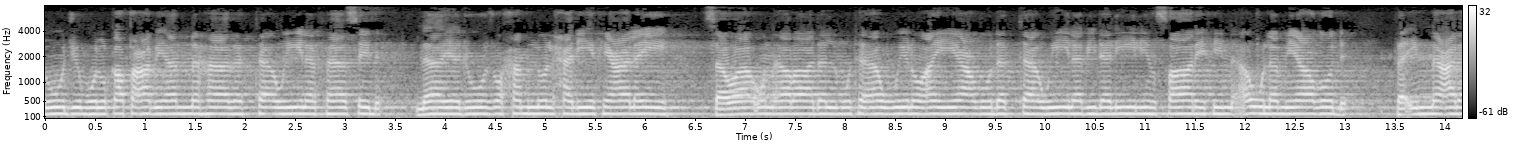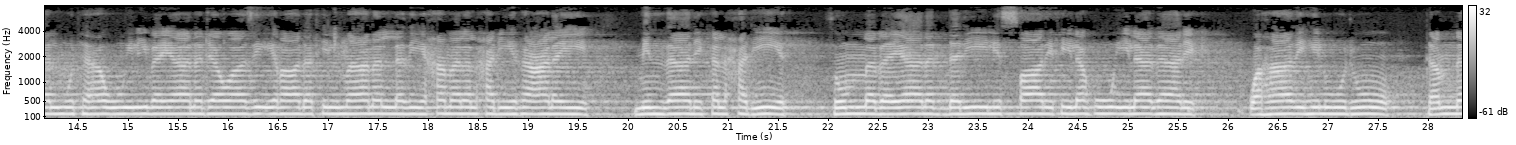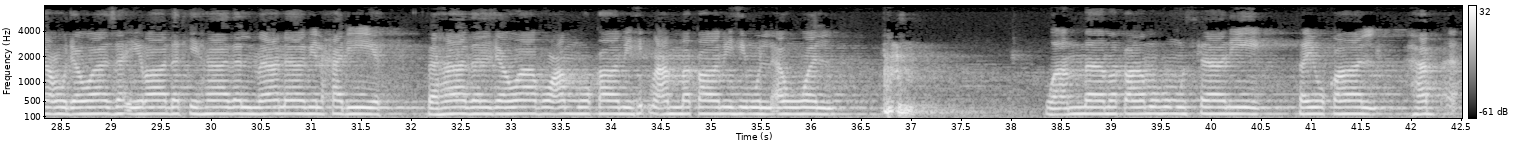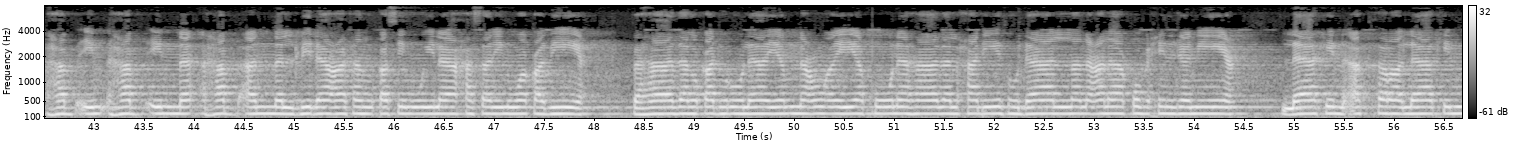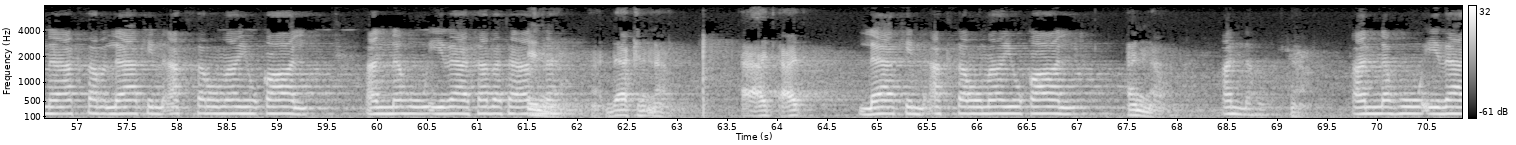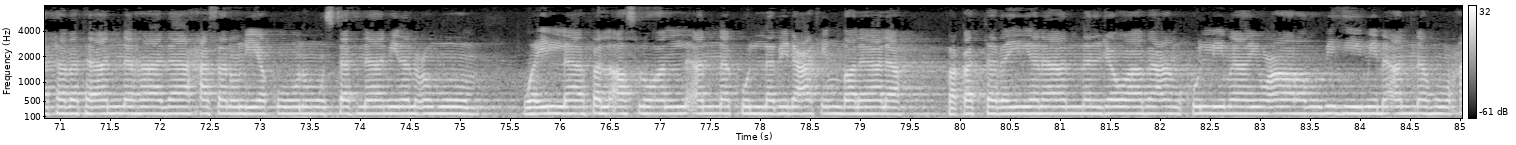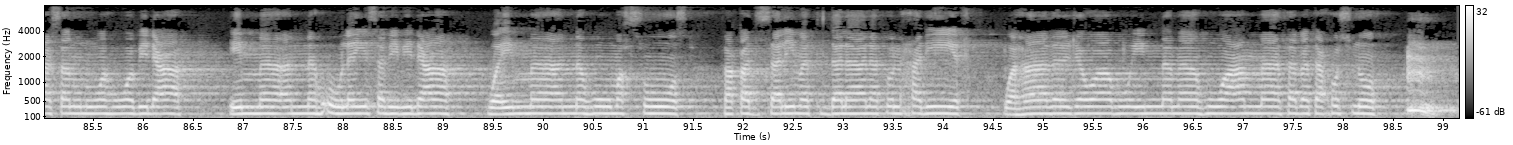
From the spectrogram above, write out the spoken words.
توجب القطع بأن هذا التأويل فاسد لا يجوز حمل الحديث عليه سواء أراد المتأول أن يعضد التأويل بدليل صارف أو لم يعضد فإن على المتأول بيان جواز إرادة المعنى الذي حمل الحديث عليه. من ذلك الحديث ثم بيان الدليل الصارف له إلى ذلك وهذه الوجوه تمنع جواز إرادة هذا المعنى بالحديث فهذا الجواب عن, مقامه عن مقامهم الأول. وأما مقامهم الثاني فيقال هب, هب, إن هب, إن هب أن البدع تنقسم إلى حسن وقبيح فهذا القدر لا يمنع أن يكون هذا الحديث دالا على قبح الجميع لكن أكثر لكن أكثر لكن أكثر ما يقال أنه إذا ثبت أنه لكن نعم. أعد أعد لكن أكثر ما يقال أنه. أنه. نعم. أنه إذا ثبت أن هذا حسن يكون مستثنى من العموم. وإلا فالأصل أن, أن كل بدعة ضلالة. فقد تبين أن الجواب عن كل ما يعارض به من أنه حسن وهو بدعة إما أنه ليس ببدعة وإما أنه مخصوص. فقد سلمت دلالة الحديث. وهذا الجواب إنما هو عما ثبت حسنه.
